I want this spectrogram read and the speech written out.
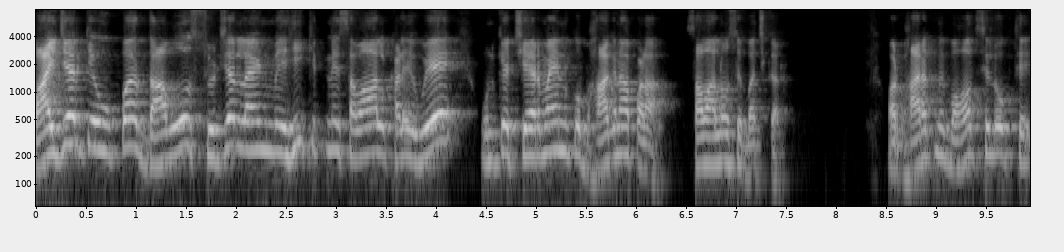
फाइजर के ऊपर दावोस स्विट्जरलैंड में ही कितने सवाल खड़े हुए, उनके चेयरमैन को भागना पड़ा सवालों से बचकर। और भारत में बहुत से लोग थे,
